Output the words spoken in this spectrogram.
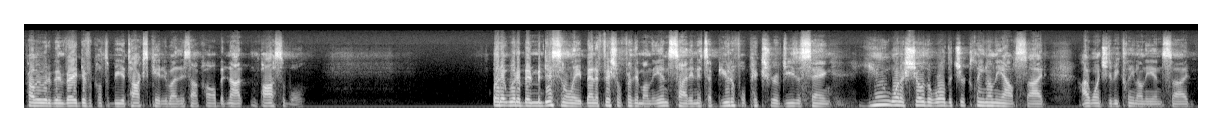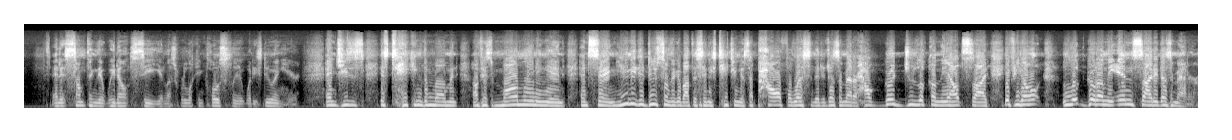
Probably would have been very difficult to be intoxicated by this alcohol, but not impossible. But it would have been medicinally beneficial for them on the inside, and it's a beautiful picture of Jesus saying, You want to show the world that you're clean on the outside. I want you to be clean on the inside. And it's something that we don't see unless we're looking closely at what he's doing here. And Jesus is taking the moment of his mom leaning in and saying, You need to do something about this. And he's teaching us a powerful lesson that it doesn't matter how good you look on the outside. If you don't look good on the inside, it doesn't matter.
